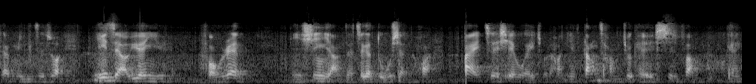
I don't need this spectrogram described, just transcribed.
的名字，说你只要愿意否认你信仰的这个独神的话，拜这些为主的话，你当场就可以释放。OK，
